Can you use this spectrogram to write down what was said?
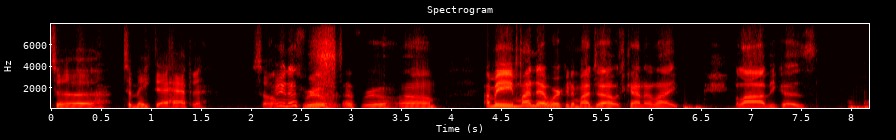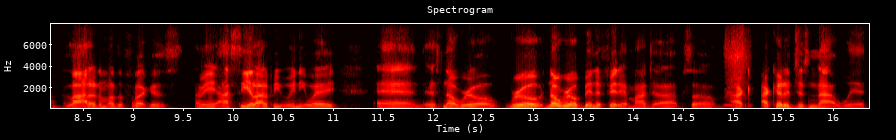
to to make that happen. So I mean, that's real. That's real. Um, I mean, my networking and my job was kind of like blah because a lot of the motherfuckers. I mean, I see a lot of people anyway, and there's no real, real, no real benefit in my job. So I, I could have just not went.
